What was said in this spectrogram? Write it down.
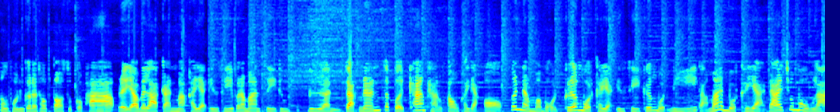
ส่งผลกระทบต่อสุขภาพ ระยะเวลาการหมักขยะอินทรีย์ประมาณ 4-6 เดือน จากนั้นจะเปิดข้างถังเอาขยะออกเพื่อนำมาบดเครื่องบดขยะอินทรีย์เครื่องบดนี้สามารถบดขยะได้ชั่วโมงละ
